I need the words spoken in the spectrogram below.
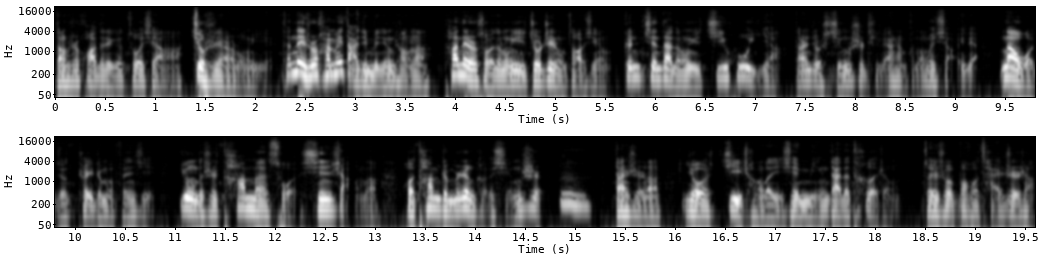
当时画的这个坐像啊，就是这样的龙椅。他那时候还没打进北京城呢，他那时候所谓的龙椅就是这种造型，跟现在的龙椅几乎一样，当然就是形式体量上可能会小一点。那我就可以这么分析，用的是他们所欣赏的或他们这么认可的形式，嗯但是呢，又继承了一些明代的特征。所以说，包括材质上，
